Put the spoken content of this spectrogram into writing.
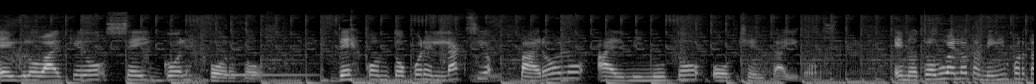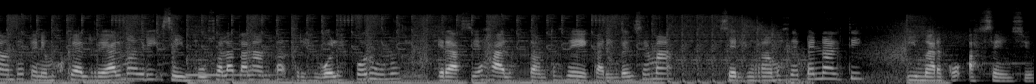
El global quedó 6 goles por 2 descontó por el Lazio Parolo al minuto 82. En otro duelo también importante tenemos que el Real Madrid se impuso al Atalanta tres goles por uno gracias a los tantos de Karim Benzema, Sergio Ramos de penalti y Marco Asensio.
